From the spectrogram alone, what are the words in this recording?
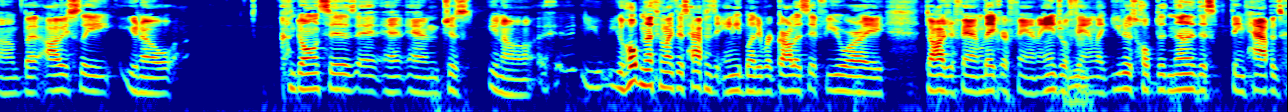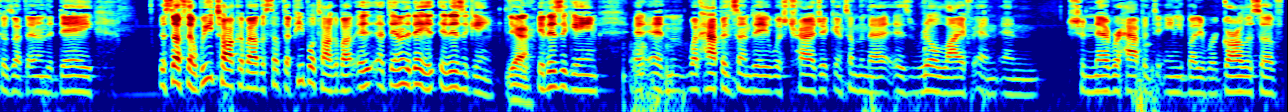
Um, but obviously, you know, condolences and, and, and just you know you, you hope nothing like this happens to anybody regardless if you are a dodger fan laker fan angel fan like you just hope that none of this thing happens because at the end of the day the stuff that we talk about the stuff that people talk about it, at the end of the day it, it is a game Yeah. it is a game and, and what happened sunday was tragic and something that is real life and and should never happen to anybody regardless of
